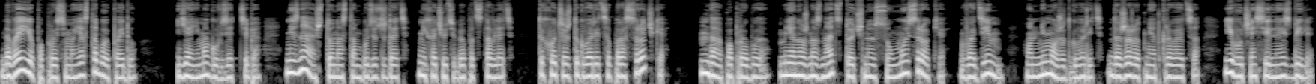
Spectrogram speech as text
Давай ее попросим, а я с тобой пойду. Я не могу взять тебя. Не знаю, что нас там будет ждать. Не хочу тебя подставлять. Ты хочешь договориться по рассрочке? Да, попробую. Мне нужно знать точную сумму и сроки. Вадим, он не может говорить, даже рот не открывается. Его очень сильно избили.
